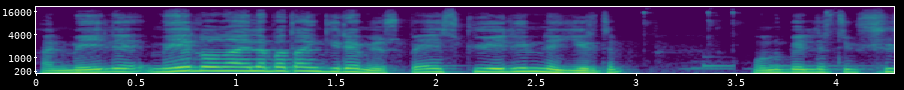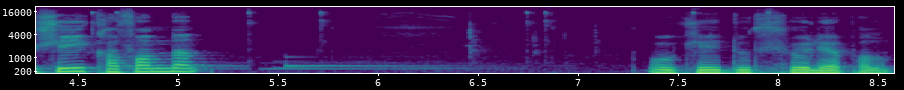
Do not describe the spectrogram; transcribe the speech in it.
Hani maili, mail onaylamadan giremiyorsun. Ben eski üyeliğimle girdim. Onu belirtip şu şeyi kafamdan Okey dur şöyle yapalım.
